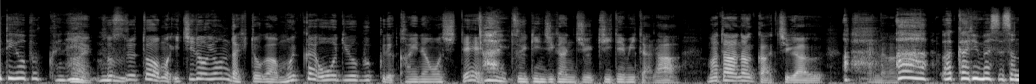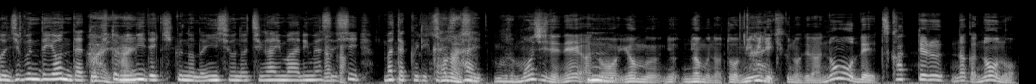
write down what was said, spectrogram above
ーディオブックね。はい、うん、そうするともう一度読んだ人がもう一回オーディオブックで買い直して、はい、通勤時間中聞いてみたらまたなんか違う。ああ、わかります。その自分で読んだ時と耳で聞くのの印象の違いもありますし、はいはい、また繰り返す。はい、文字でね、あの、うん、読む、読むのと耳で聞くのでは、脳で使ってる、なんか脳の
